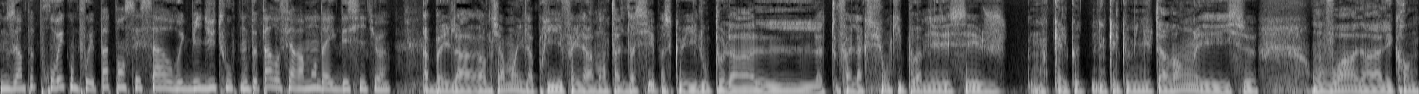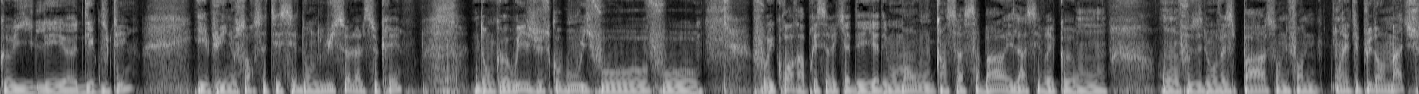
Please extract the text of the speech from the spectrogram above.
nous a un peu prouvé qu'on pouvait pas penser ça au rugby du tout. On peut pas refaire un monde avec des si, tu vois. Ah bah il a entièrement, il a pris, enfin il a un mental d'acier parce qu'il loupe la, la, l'action qui peut amener l'essai quelques quelques minutes avant et il se, on voit à l'écran qu'il est euh, dégoûté et puis il nous sort cet essai dont lui seul a le secret. Donc euh, oui jusqu'au bout il faut faut faut y croire. Après c'est vrai qu'il y a des il y a des moments où quand ça s'abat et là c'est vrai qu'on on faisait de mauvaises passes, on on était plus dans le match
